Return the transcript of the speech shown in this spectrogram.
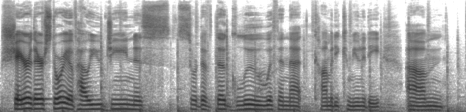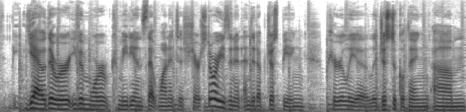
share their story of how Eugene is sort of the glue within that comedy community. Um, yeah, there were even more comedians that wanted to share stories, and it ended up just being purely a logistical thing um,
